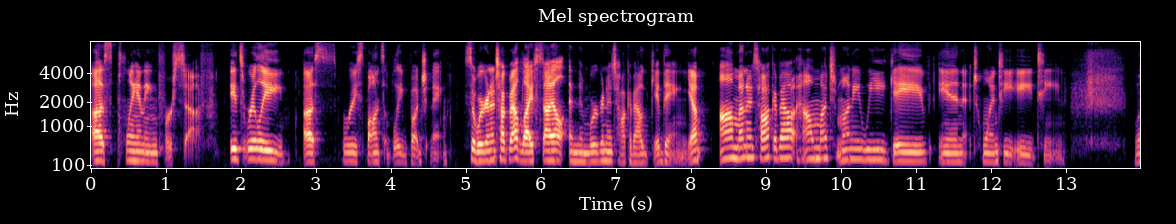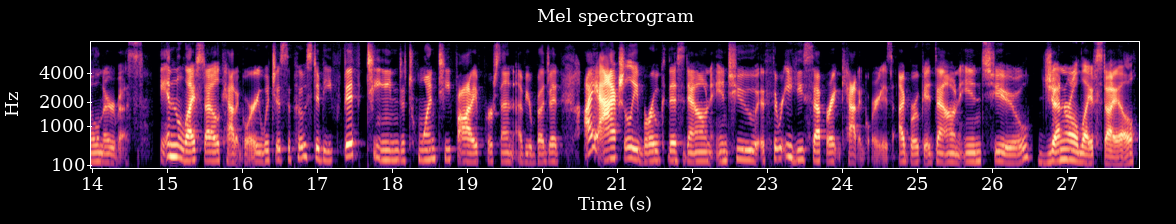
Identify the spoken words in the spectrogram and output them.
us planning for stuff. It's really us responsibly budgeting. So, we're going to talk about lifestyle and then we're going to talk about giving. Yep, I'm going to talk about how much money we gave in 2018. A little nervous in the lifestyle category, which is supposed to be 15 to 25% of your budget, I actually broke this down into three separate categories. I broke it down into general lifestyle,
